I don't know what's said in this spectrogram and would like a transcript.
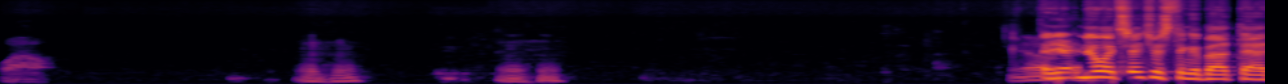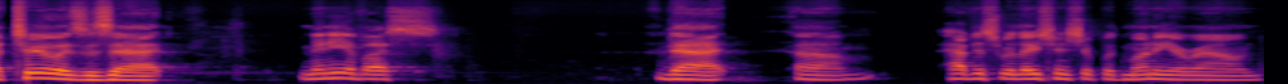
Wow. Mm-hmm. Mm-hmm. You know, and you know what's interesting about that too is is that many of us that um, have this relationship with money around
